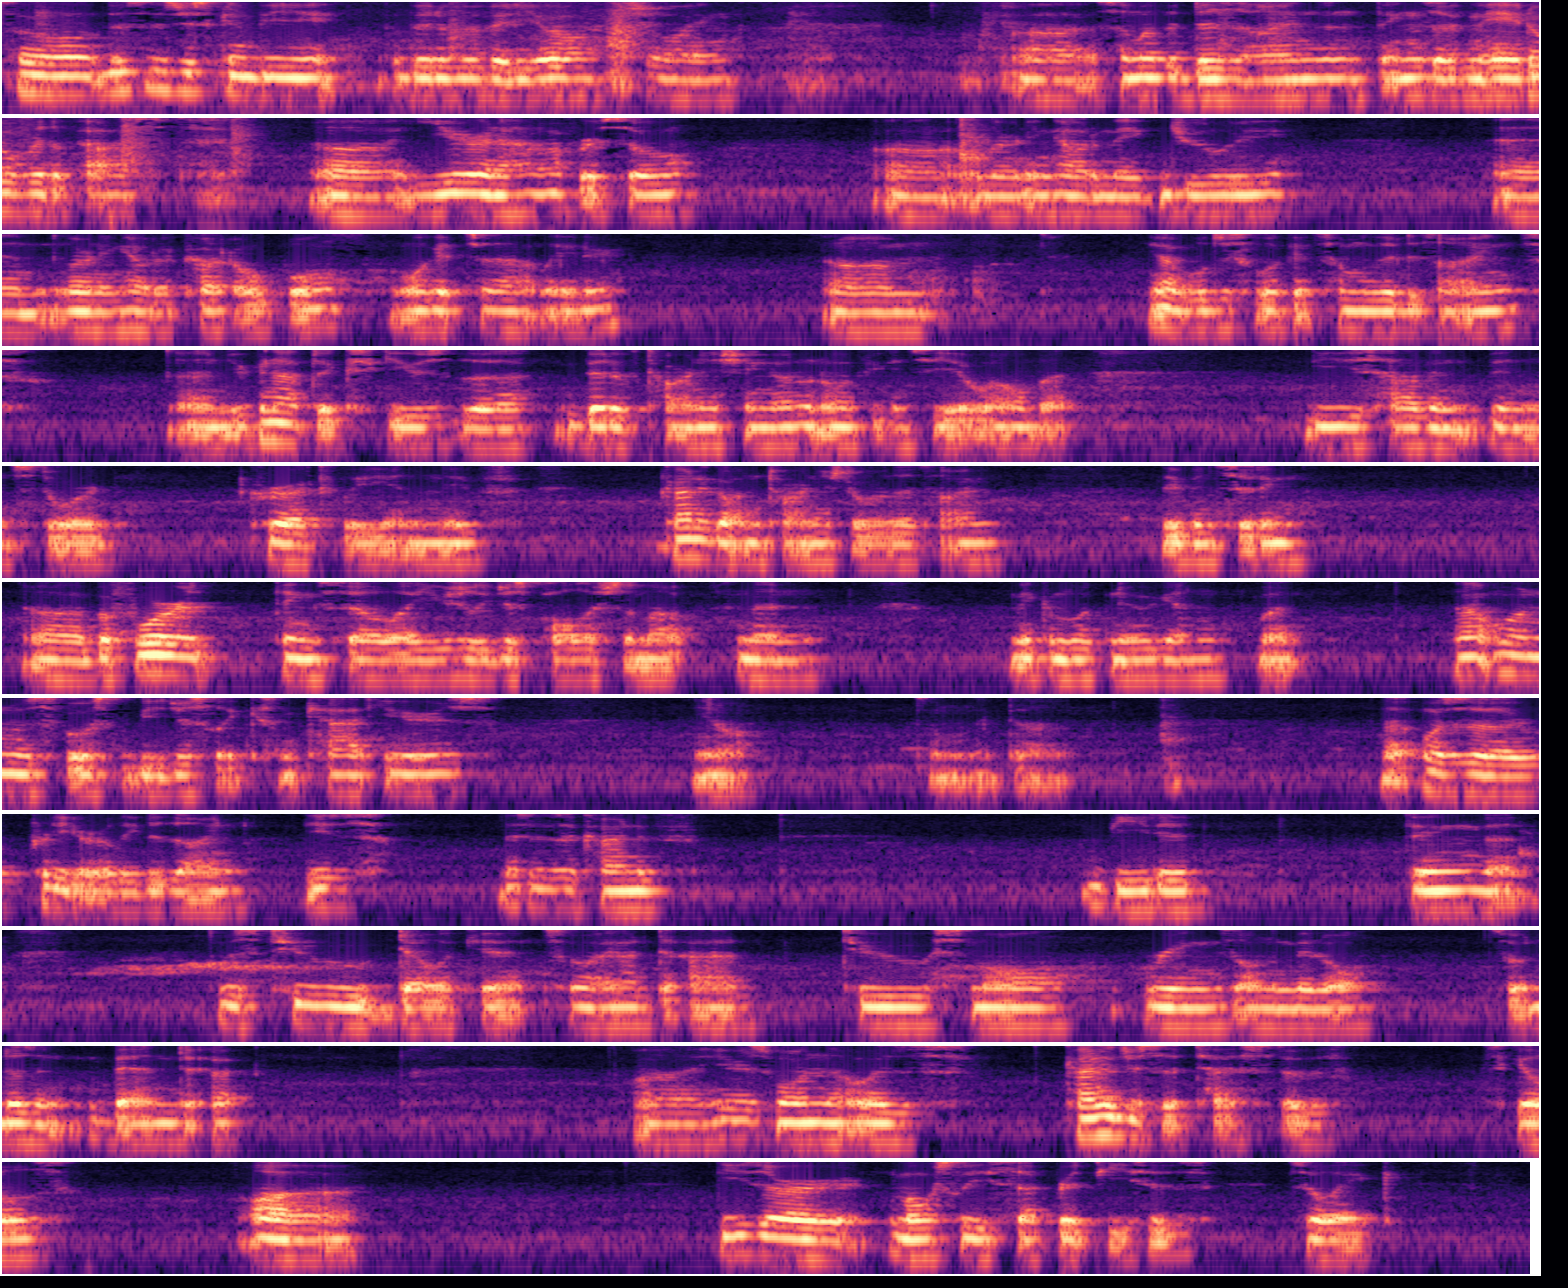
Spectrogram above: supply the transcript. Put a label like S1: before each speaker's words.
S1: So this is just going to be a bit of a video showing uh, some of the designs and things I've made over the past uh, year and a half or so, uh, learning how to make jewelry and learning how to cut opal. We'll get to that later. Um, yeah, we'll just look at some of the designs and you're gonna have to excuse the bit of tarnishing. I don't know if you can see it well, but these haven't been stored correctly and they've kind of gotten tarnished over the time they've been sitting. Uh, before things sell, I usually just polish them up and then make them look new again, but that one was supposed to be just like some cat ears, you know, something like that. That was a pretty early design. These, this is a kind of beaded thing that was too delicate, so I had to add two small rings on the middle so it doesn't bend. Uh, here's one that was kind of just a test of skills. Uh, these are mostly separate pieces, so like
